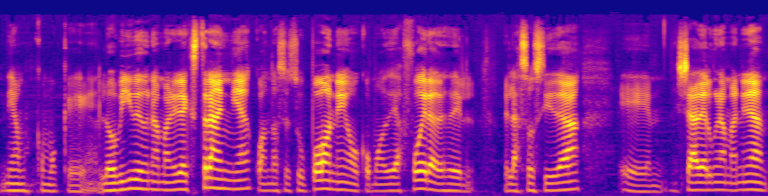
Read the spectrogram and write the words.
digamos, como que lo vive de una manera extraña cuando se supone, o como de afuera, desde el- de la sociedad, eh, ya de alguna manera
